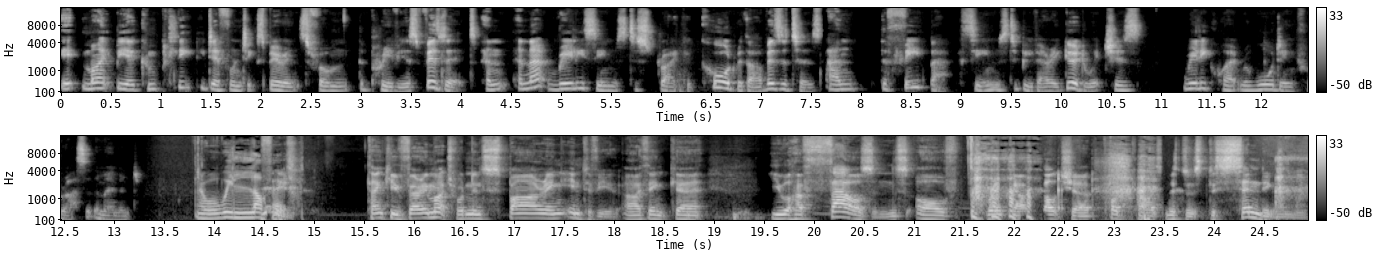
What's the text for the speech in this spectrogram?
it might be a completely different experience from the previous visit. And, and that really seems to strike a chord with our visitors. And the feedback seems to be very good, which is really quite rewarding for us at the moment. Oh, well, we love Brilliant. it. Thank you very much. What an inspiring interview. I think uh, you will have thousands of breakout culture podcast listeners descending on you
